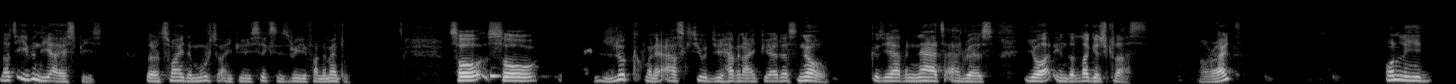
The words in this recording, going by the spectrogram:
not even the ISPs. So that's why the move to IPv6 is really fundamental. So, so look, when I asked you, do you have an IP address? No, because you have a NAT address, you are in the luggage class, all right? Only,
